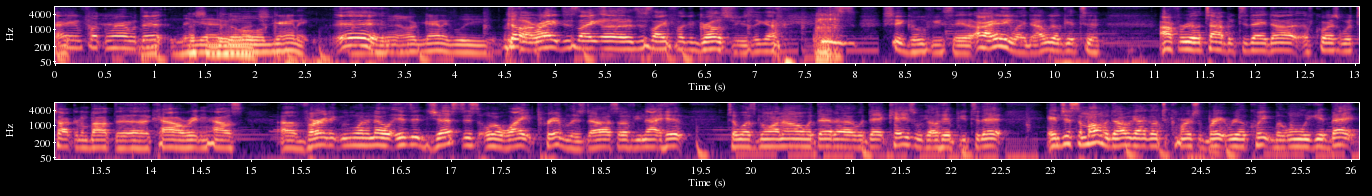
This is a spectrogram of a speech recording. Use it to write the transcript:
I ain't fucking around with that. That's Nigga a gotta go much. organic. Yeah. Yeah, organic weed. No, right? Just like uh, just like fucking groceries. They got shit goofy as hell. All right, anyway, dog, we'll get to our for real topic today, dog. Of course, we're talking about the uh, Kyle Rittenhouse uh, verdict. We want to know is it justice or white privilege, dog? So if you're not hip to what's going on with that uh, with that case, we go hip you to that. In just a moment, dog, we gotta go to commercial break real quick. But when we get back,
